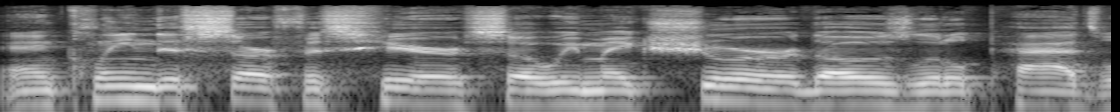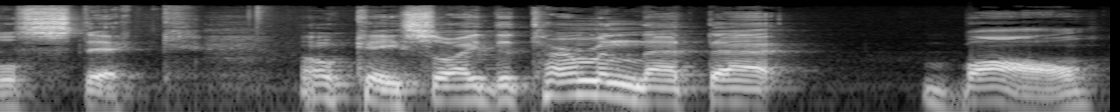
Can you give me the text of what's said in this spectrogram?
and clean this surface here so we make sure those little pads will stick. Okay, so I determined that that ball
